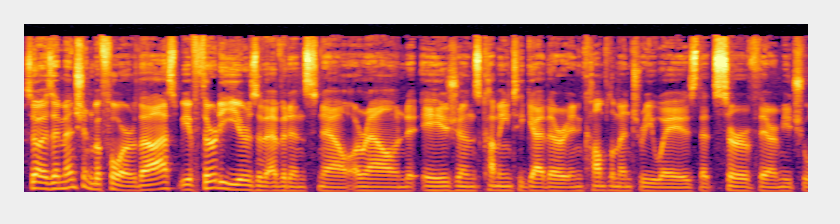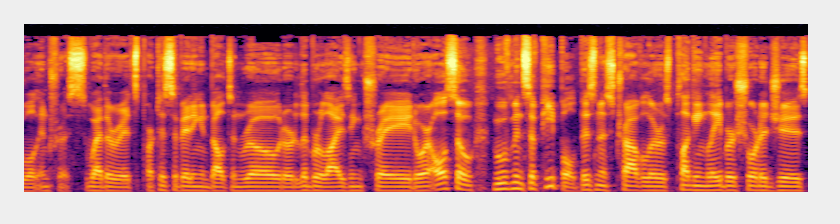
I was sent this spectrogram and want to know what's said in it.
So as I mentioned before, the last we have 30 years of evidence now around Asians coming together in complementary ways that serve their mutual interests, whether it's participating in Belt and Road or liberalizing trade or also movements of people, business travelers, plugging labor shortages.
